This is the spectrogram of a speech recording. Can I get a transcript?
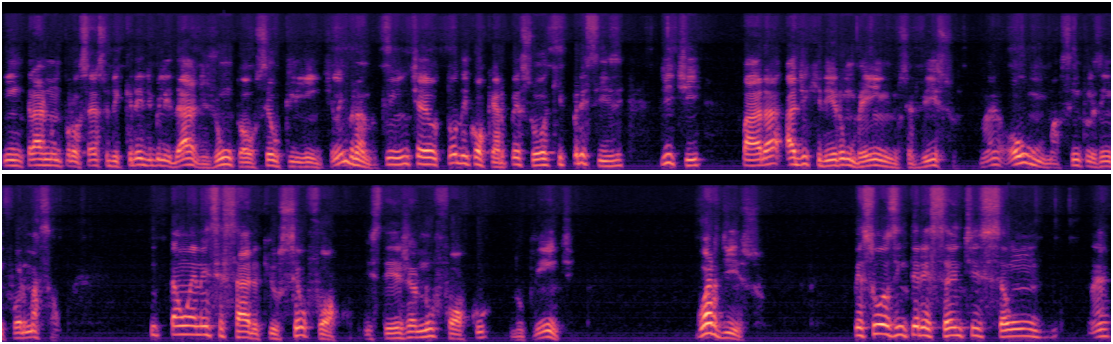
e entrar num processo de credibilidade junto ao seu cliente. Lembrando, cliente é toda e qualquer pessoa que precise de ti para adquirir um bem, um serviço, né? ou uma simples informação. Então é necessário que o seu foco esteja no foco do cliente. Guarde isso. Pessoas interessantes são né,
